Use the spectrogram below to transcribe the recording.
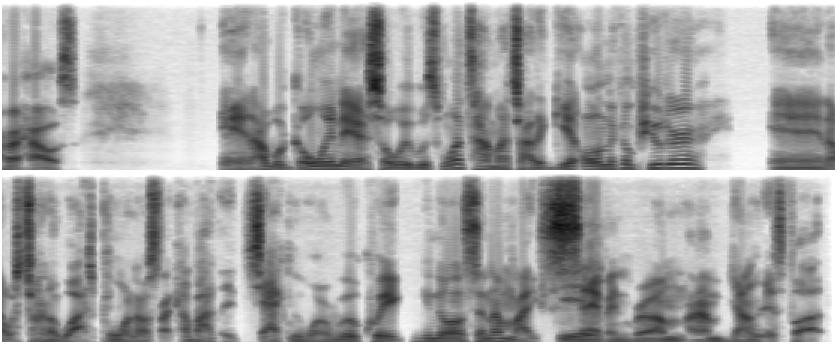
her house and i would go in there so it was one time i tried to get on the computer and I was trying to watch porn. I was like, I'm about to jack me one real quick. You know what I'm saying? I'm like Yeah. seven, bro. I'm I'm young as fuck.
